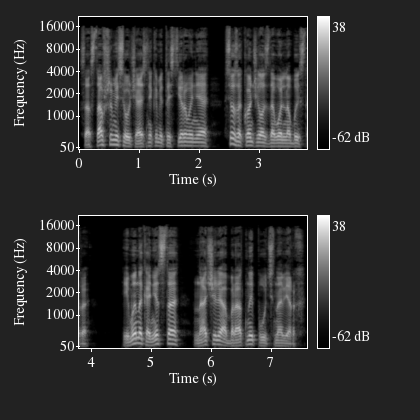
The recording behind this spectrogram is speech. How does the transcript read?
С оставшимися участниками тестирования все закончилось довольно быстро – и мы, наконец-то, начали обратный путь наверх.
